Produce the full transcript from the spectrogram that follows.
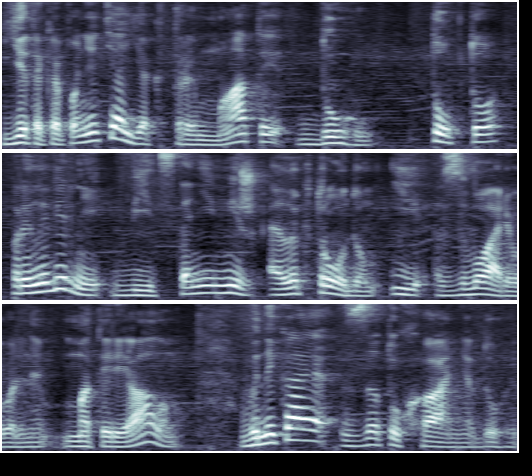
Є таке поняття, як тримати дугу. Тобто при невірній відстані між електродом і зварювальним матеріалом виникає затухання дуги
